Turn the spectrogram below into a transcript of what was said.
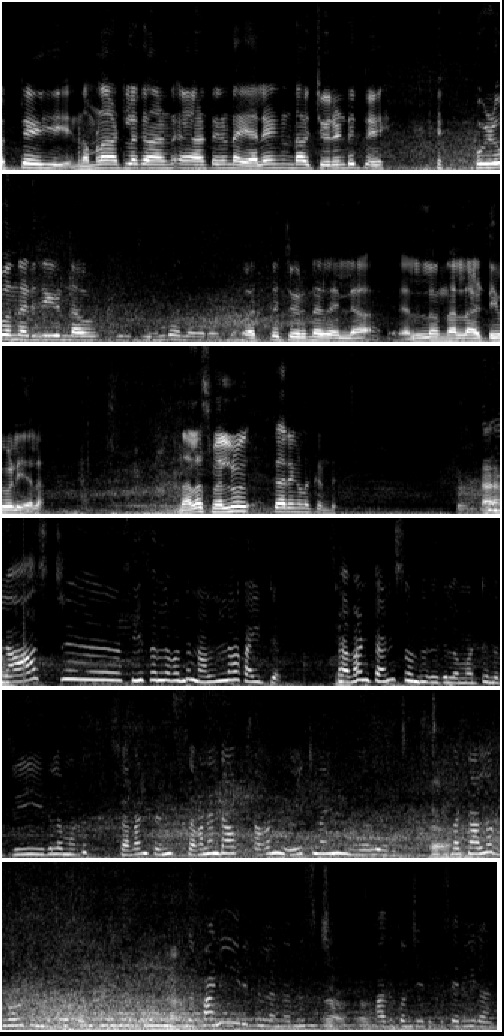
ഒറ്റ ഈ നമ്മളെ നാട്ടിലൊക്കെ നാട്ടിൽ കണ്ട ഇല ഉണ്ടാവും ചുരുണ്ടിട്ട്. പുഴുവന്നടിച്ചിട്ടുണ്ടാവും ചുരുണ്ടല്ല ഒറ്റ ചുരുണ്ടല്ല എല്ലാം നല്ല അടിപൊളി ഇല നല്ല സ്മെല്ലും കാര്യങ്ങളൊക്കെ ഉണ്ട് லாஸ்ட் சீசன்ல வந்து நல்லா ஹைட்டு செவன் டன்ஸ் வந்தது இதுல மட்டும் இந்த த்ரீ இதுல மட்டும் seven tons seven and half seven eight nine மேலே இருந்துச்சு பட் நல்ல க்ரோத் இந்த பனி இருக்குல்ல அந்த மிஸ்ட் அது கொஞ்சம் இதுக்கு சரியிடாது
